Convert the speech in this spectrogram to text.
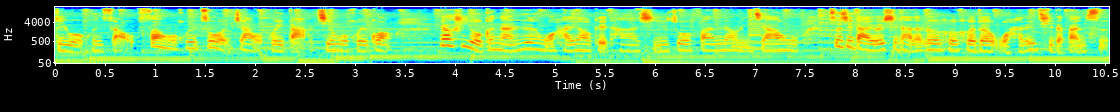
地我会扫，饭我会做，家我会打，街我会逛。”要是有个男人，我还要给他洗衣做饭、料理家务，自己打游戏打得乐呵呵的，我还得气得半死。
